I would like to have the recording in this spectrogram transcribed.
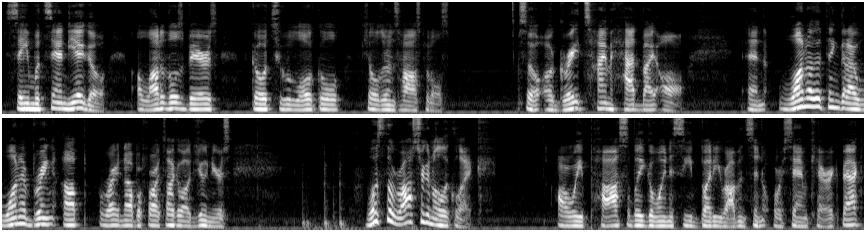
Same with San Diego. A lot of those bears go to local children's hospitals. So, a great time had by all. And one other thing that I want to bring up right now before I talk about juniors what's the roster going to look like? Are we possibly going to see Buddy Robinson or Sam Carrick back?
